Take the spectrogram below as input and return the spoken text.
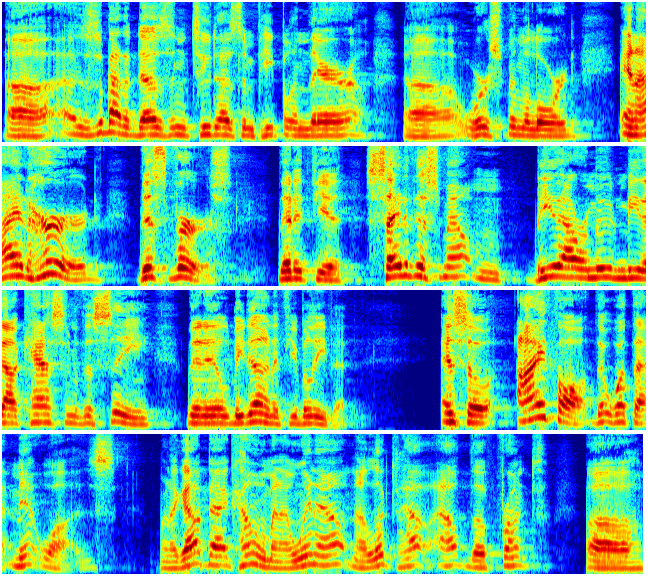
uh, there's about a dozen, two dozen people in there uh, worshiping the Lord. And I had heard this verse that if you say to this mountain, Be thou removed and be thou cast into the sea, then it'll be done if you believe it. And so I thought that what that meant was when I got back home and I went out and I looked out, out the front uh,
